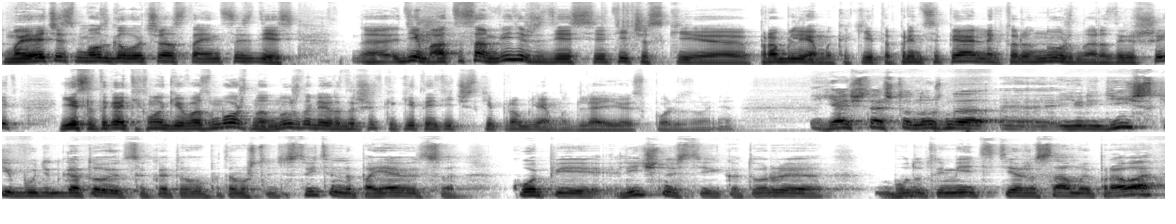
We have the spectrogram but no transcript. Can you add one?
моя часть мозга лучше останется здесь. Э, Дима, а ты сам видишь здесь этические проблемы какие-то принципиальные, которые нужно разрешить? Если такая технология возможна, нужно ли разрешить какие-то этические проблемы для ее использования? Я считаю, что нужно э, юридически будет готовиться к этому, потому что действительно появятся копии личностей, которые будут иметь те же самые права.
